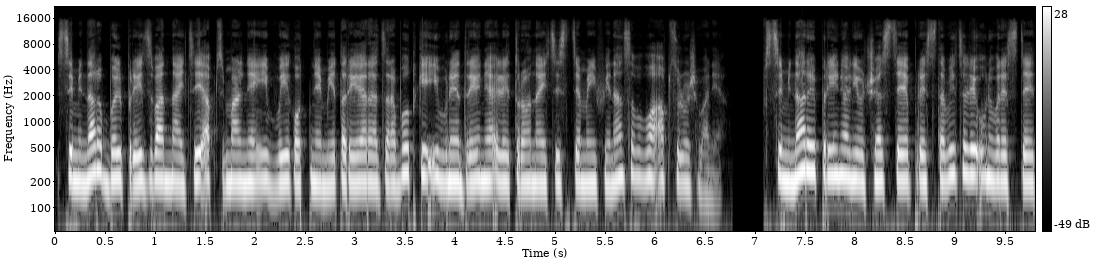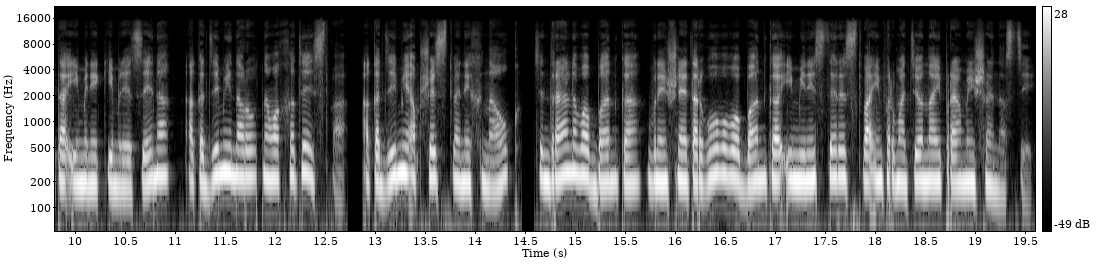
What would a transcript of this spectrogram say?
Семинар был призван найти оптимальные и выгодные методы разработки и внедрения электронной системы финансового обслуживания. В семинаре приняли участие представители университета имени Ким Ир Сена, Академии народного хозяйства, Академии общественных наук, Центрального банка, Внешнеторгового банка и Министерства информационной промышленности.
